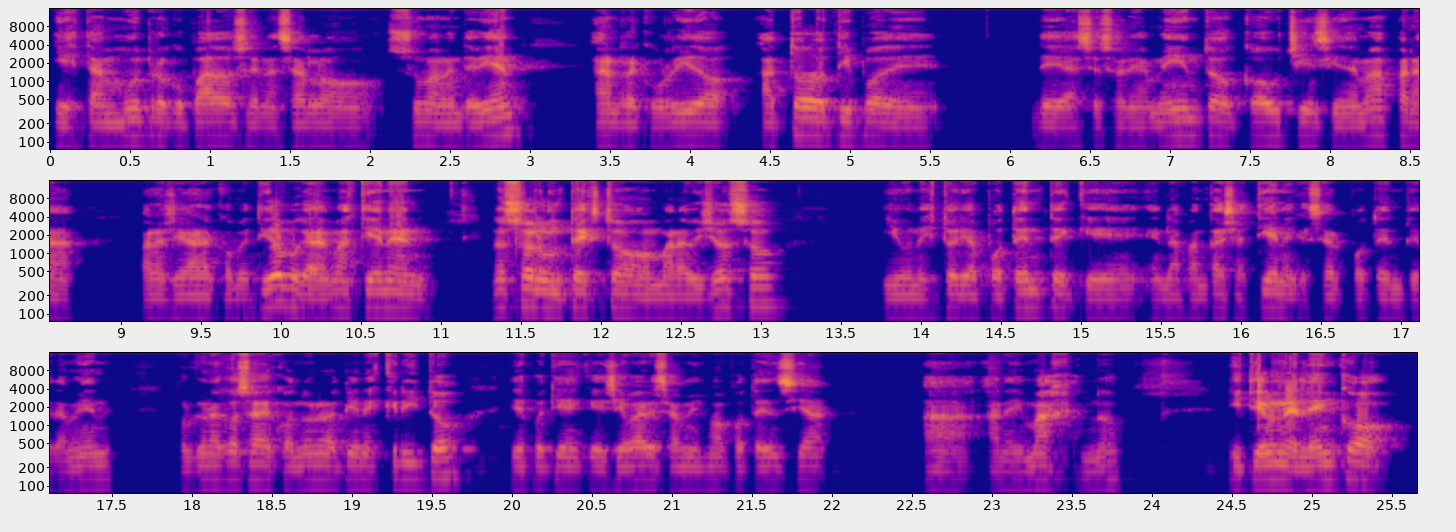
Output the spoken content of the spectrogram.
y están muy preocupados en hacerlo sumamente bien. Han recurrido a todo tipo de, de asesoramiento, coachings y demás para, para llegar al cometido, porque además tienen no solo un texto maravilloso y una historia potente que en la pantalla tiene que ser potente también, porque una cosa es cuando uno lo tiene escrito y después tiene que llevar esa misma potencia a, la imagen, ¿no? Y tiene un elenco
